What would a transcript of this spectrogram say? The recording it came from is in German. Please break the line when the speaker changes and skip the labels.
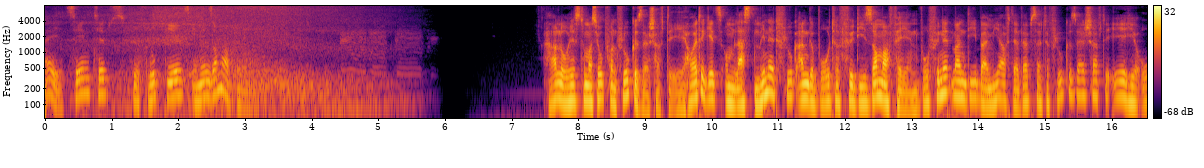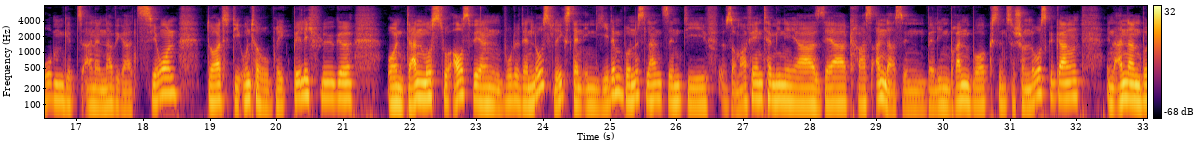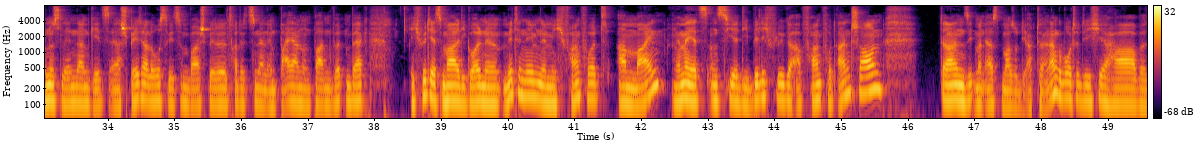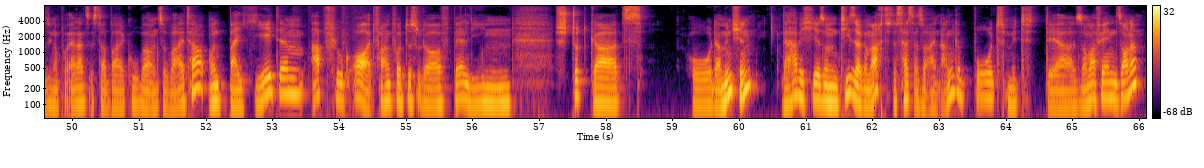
Hey, 10 Tipps für Flugdeals in den Sommerferien. Hallo, hier ist Thomas Job von Fluggesellschaft.de. Heute geht es um Last-Minute-Flugangebote für die Sommerferien. Wo findet man die? Bei mir auf der Webseite Fluggesellschaft.de. Hier oben gibt es eine Navigation, dort die Unterrubrik Billigflüge und dann musst du auswählen, wo du denn losfliegst, denn in jedem Bundesland sind die Sommerferientermine ja sehr krass anders. In Berlin-Brandenburg sind sie schon losgegangen. In anderen Bundesländern geht es erst später los, wie zum Beispiel traditionell in Bayern und Baden-Württemberg. Ich würde jetzt mal die goldene Mitte nehmen, nämlich Frankfurt am Main. Wenn wir jetzt uns hier die Billigflüge ab Frankfurt anschauen, dann sieht man erstmal so die aktuellen Angebote, die ich hier habe. Singapore Airlines ist dabei, Kuba und so weiter. Und bei jedem Abflugort, Frankfurt, Düsseldorf, Berlin, Stuttgart oder München, da habe ich hier so einen Teaser gemacht. Das heißt also ein Angebot mit der Sommerferiensonne.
